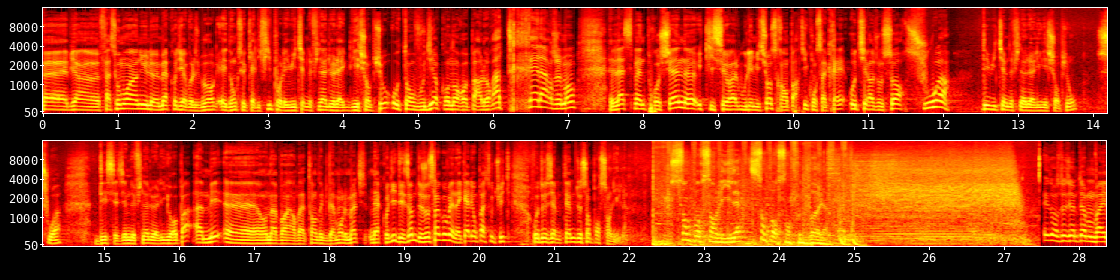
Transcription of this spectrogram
euh, eh bien, fasse au moins un nul mercredi à Wolfsburg et donc se qualifie pour les huitièmes de finale de la Ligue des Champions. Autant vous dire qu'on en reparlera très largement la semaine prochaine, qui sera où l'émission sera en partie consacrée au tirage au sort, soit des huitièmes de finale de la Ligue des Champions, soit des 16e de finale de la Ligue Europa. Ah, mais euh, on, va, on, va, attendre évidemment le match mercredi des hommes de Jocelyn Gourvenec. Allez, on passe tout de suite au deuxième thème de 100% Lille. 100% Lille, 100% football. Et dans ce deuxième thème, on va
